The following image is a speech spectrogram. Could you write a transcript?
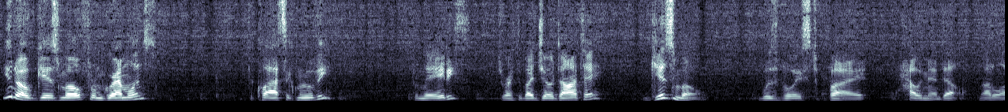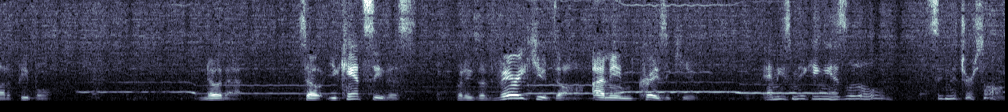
You know Gizmo from Gremlins, the classic movie from the 80s, directed by Joe Dante. Gizmo was voiced by Howie Mandel. Not a lot of people know that. So you can't see this, but he's a very cute doll. I mean, crazy cute. And he's making his little signature song.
